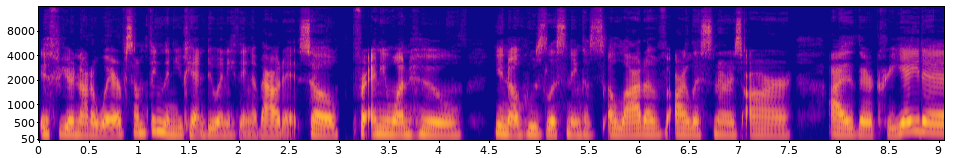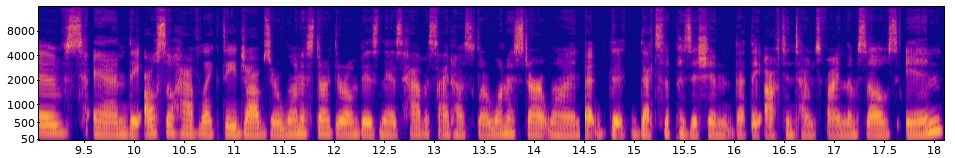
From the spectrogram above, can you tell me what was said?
if you're not aware of something, then you can't do anything about it. So for anyone who, you know, who's listening, because a lot of our listeners are either creatives and they also have like day jobs or want to start their own business, have a side hustle or want to start one. That that's the position that they oftentimes find themselves in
